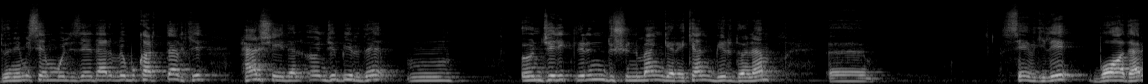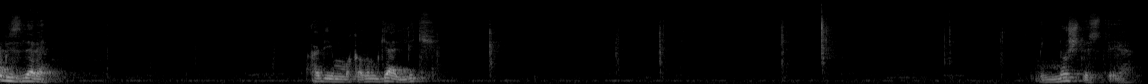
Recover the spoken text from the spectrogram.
dönemi sembolize eder. Ve bu kart der ki her şeyden önce bir de hmm, önceliklerini düşünmen gereken bir dönem e, sevgili boğa der bizlere. Hadi bakalım geldik. Minnoş desteğe.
